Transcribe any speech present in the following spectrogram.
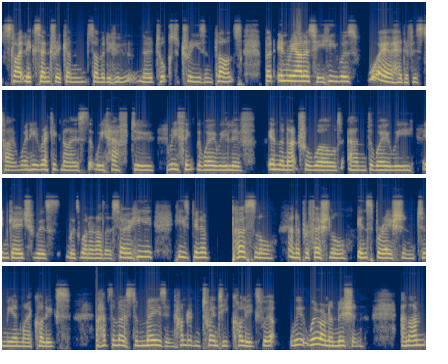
slightly eccentric and somebody who you know, talks to trees and plants. But in reality, he was way ahead of his time when he recognized that we have to rethink the way we live in the natural world and the way we engage with, with one another. So he he's been a personal and a professional inspiration to me and my colleagues. I have the most amazing 120 colleagues. We're we're on a mission, and I'm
